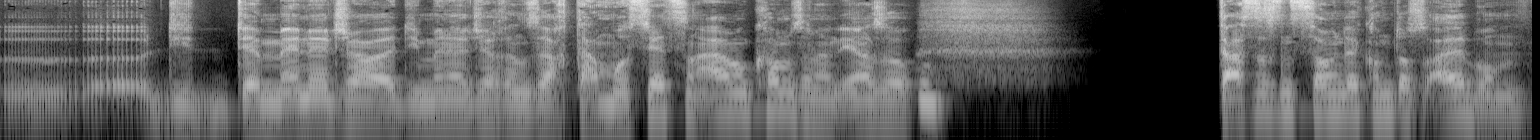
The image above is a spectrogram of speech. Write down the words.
äh, die, der Manager, die Managerin sagt, da muss jetzt ein Album kommen, sondern eher so, mhm. das ist ein Song, der kommt aufs Album.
